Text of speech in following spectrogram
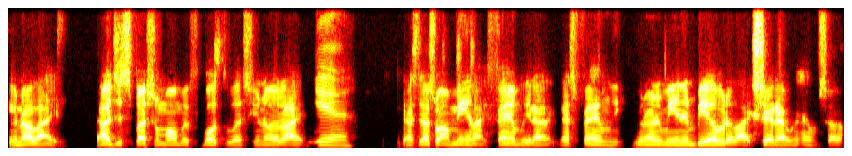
you know, like that was just special moment for both of us, you know, like yeah. That's that's what I mean, like family. That that's family, you know what I mean, and be able to like share that with him. So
